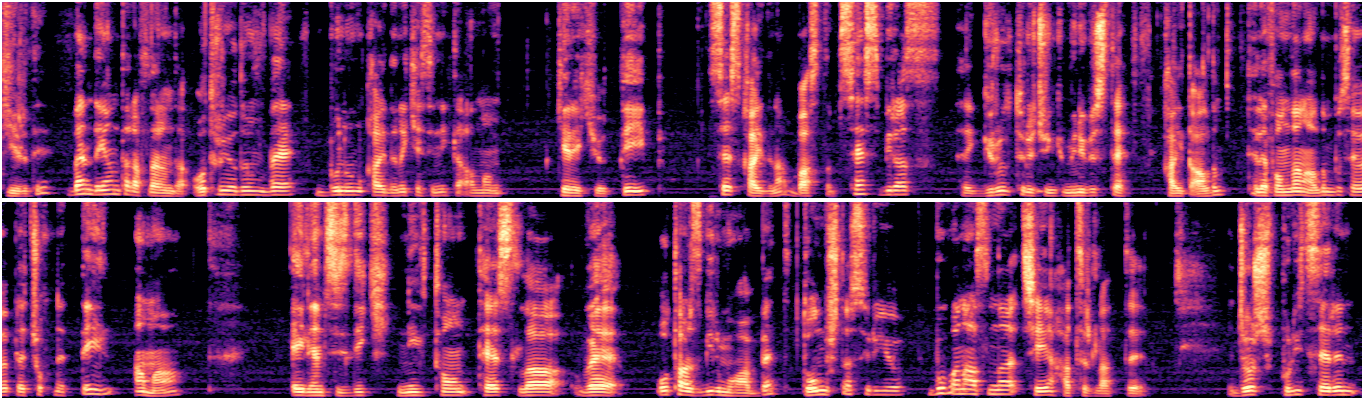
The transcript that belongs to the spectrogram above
girdi. Ben de yan taraflarında oturuyordum ve bunun kaydını kesinlikle almam gerekiyor deyip ses kaydına bastım. Ses biraz e, gürültülü çünkü minibüste kayıt aldım. Telefondan aldım. Bu sebeple çok net değil ama eylemsizlik, Newton, Tesla ve o tarz bir muhabbet dolmuşta sürüyor. Bu bana aslında şeyi hatırlattı. George Pulitzer'in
